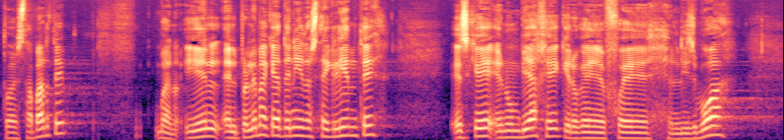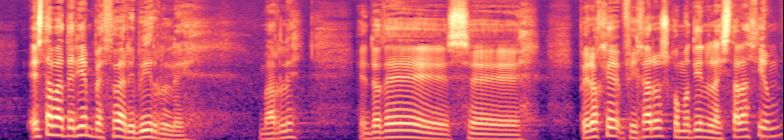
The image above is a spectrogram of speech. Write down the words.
toda esta parte. Bueno, y el, el problema que ha tenido este cliente es que en un viaje, creo que fue en Lisboa, esta batería empezó a hervirle, ¿vale? Entonces, eh, pero es que fijaros cómo tiene la instalación.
